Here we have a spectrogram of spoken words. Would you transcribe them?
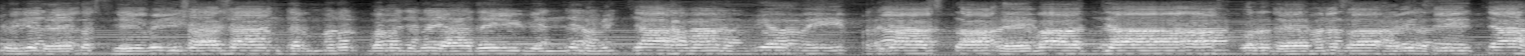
क्रियते धर्मनुर्भवजनया दैव्यञ्जनमित्याहमानव्यो कुरुते मनसा हविरसेत्याह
